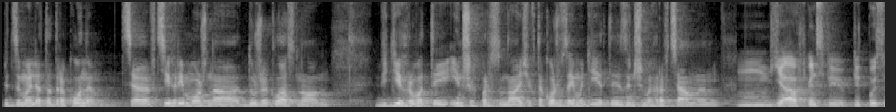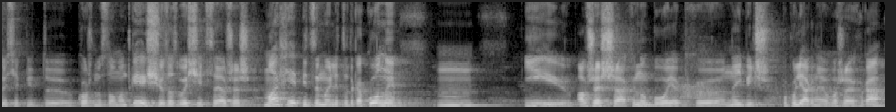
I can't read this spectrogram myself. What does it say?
підземелля та дракони. Це в цій грі можна дуже класно відігрувати інших персонажів, також взаємодіяти з іншими гравцями. Я, в принципі, підписуюся під е, кожну слово Андрія, що зазвичай це вже ж мафія, підземелля та дракони. І, а вже ж шахи, ну бо як е, найбільш популярна, я вважаю, гра.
